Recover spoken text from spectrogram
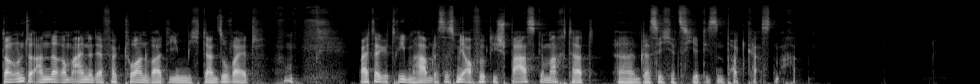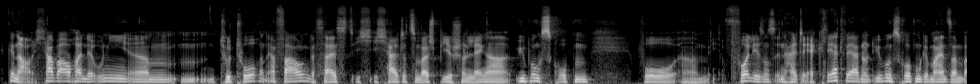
dann unter anderem einer der Faktoren war, die mich dann so weit weitergetrieben haben, dass es mir auch wirklich Spaß gemacht hat, äh, dass ich jetzt hier diesen Podcast mache. Genau, ich habe auch an der Uni ähm, Tutorenerfahrung. Das heißt, ich, ich halte zum Beispiel schon länger Übungsgruppen, wo ähm, Vorlesungsinhalte erklärt werden und Übungsgruppen gemeinsam,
